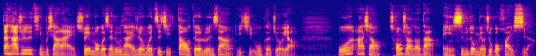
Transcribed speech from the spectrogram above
但他就是停不下来，所以某个程度他也认为自己道德沦丧以及无可救药。我问阿乔，从小到大，诶，你是不是都没有做过坏事啊？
